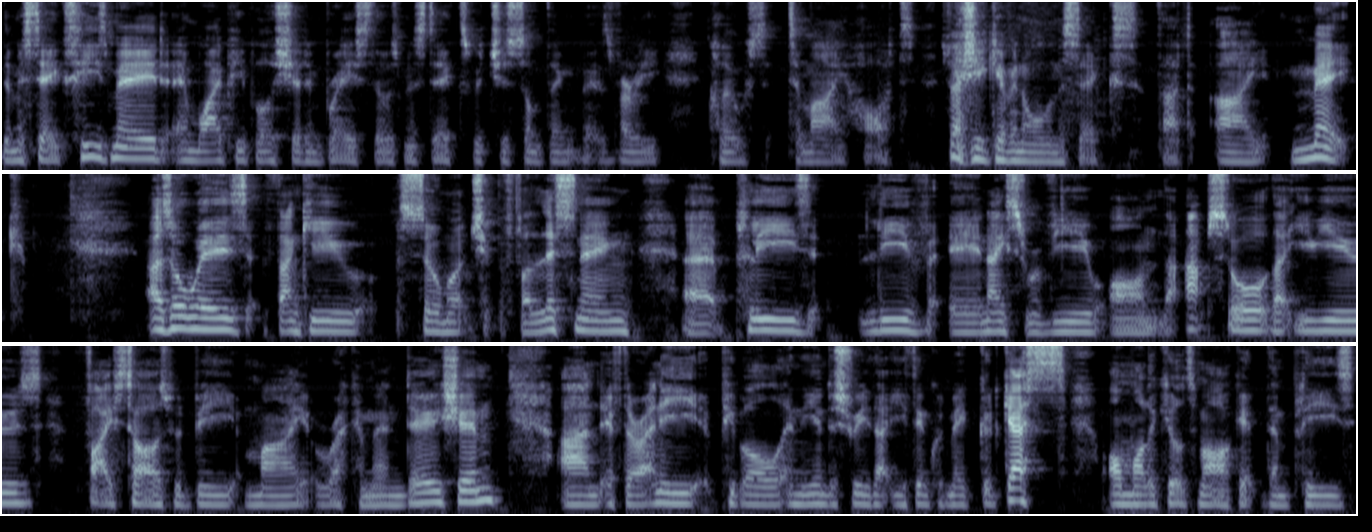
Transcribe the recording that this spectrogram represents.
the mistakes he's made and why people should embrace those mistakes, which is something that is very close to my heart, especially given all the mistakes that I make. As always, thank you so much for listening. Uh, please leave a nice review on the App Store that you use. Five stars would be my recommendation. And if there are any people in the industry that you think would make good guests on Molecule to Market, then please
